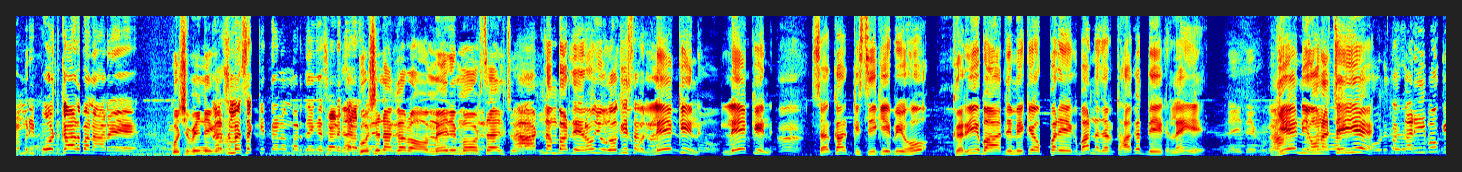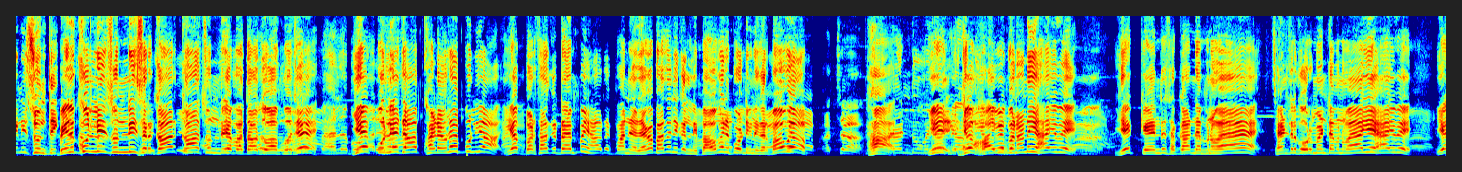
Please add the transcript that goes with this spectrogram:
हम रिपोर्ट कार्ड बना रहे हैं। कुछ भी नहीं कर में से कितना नंबर देंगे? साढ़े चार कुछ ना करो मेरी मोटरसाइकिल आठ नंबर दे रहा हूँ योगी सर। लेकिन लेकिन सरकार किसी की भी हो गरीब आदमी के ऊपर एक बार नज़र उठा कर देख लें ये। नहीं देखो। ये नहीं होना चाहिए। तो गरीबों की नहीं सुनती। बिल्कुल नहीं सुननी सरकार। कहाँ सुन रही है बता दो आप मुझे। ये पुलिया जहाँ आप खड़े हो ना पुलिया ये बरसात के टाइम पे यहाँ तक पानी आ जाएगा बाहर निकल नहीं पाओगे रिपोर्टिंग नहीं कर पाओगे आप। अच्छा। हाँ ये जो हाईवे बना नहीं हाईवे ये केंद्र सरकार ने बनवाया है सेंट्रल गवर्नमेंट ने बनवाया ये हाईवे ये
